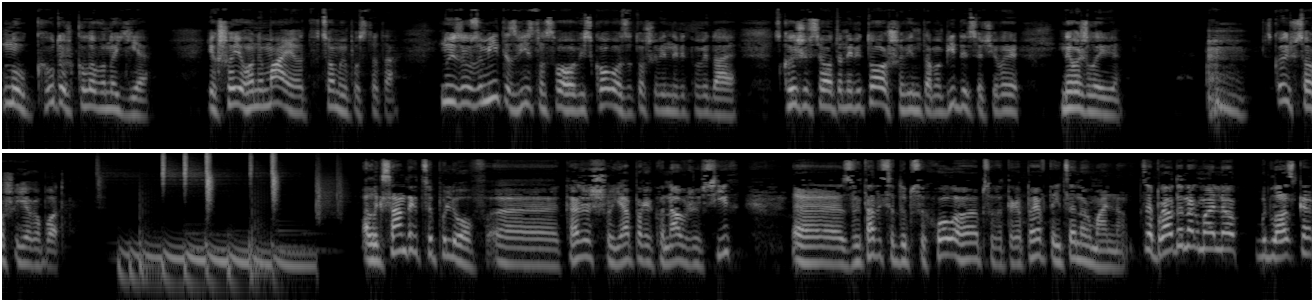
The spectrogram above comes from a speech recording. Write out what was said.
ну, круто, ж, коли воно є. Якщо його немає, от в цьому і пустота. Ну і зрозумійте, звісно, свого військового за те, що він не відповідає. Скоріше всього, то не від того, що він там обідався, чи ви неважливі. Скоріше всього, що є робота. Олександр Ципульов е, каже, що я переконав вже всіх е, звертатися до психолога, психотерапевта, і це нормально. Це правда нормально, будь ласка.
